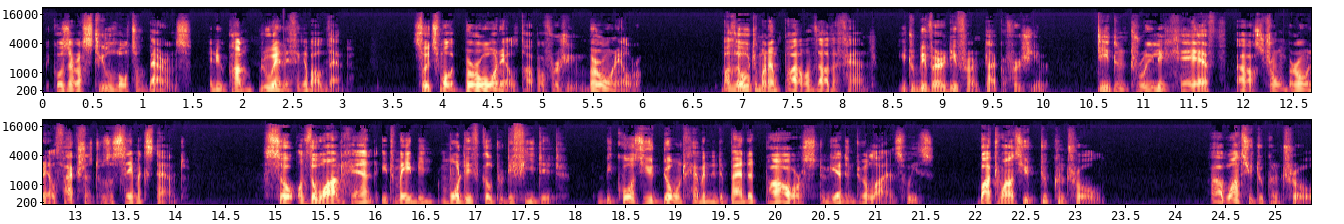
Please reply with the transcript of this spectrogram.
because there are still lots of barons, and you can't do anything about that. So it's more like baronial type of regime, baronial. But the Ottoman Empire, on the other hand, it would be a very different type of regime. Didn't really have uh, strong baronial factions to the same extent. So on the one hand, it may be more difficult to defeat it because you don't have independent powers to get into alliance with. But once you took control, uh, once you to control,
